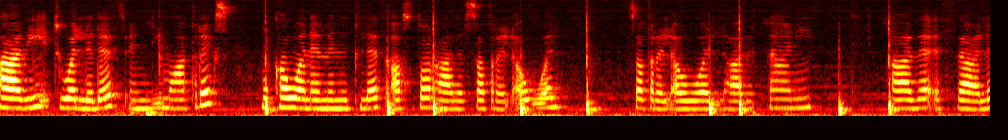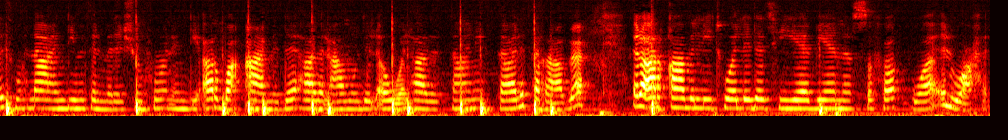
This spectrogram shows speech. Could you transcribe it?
هذه تولدت عندي matrix مكونة من ثلاث أسطر. هذا السطر الأول السطر الأول هذا الثاني هذا الثالث وهنا عندي مثل ما تشوفون عندي أربع أعمدة. هذا العمود الأول هذا الثاني الثالث الرابع. الأرقام اللي تولدت هي بين الصفر والواحد.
